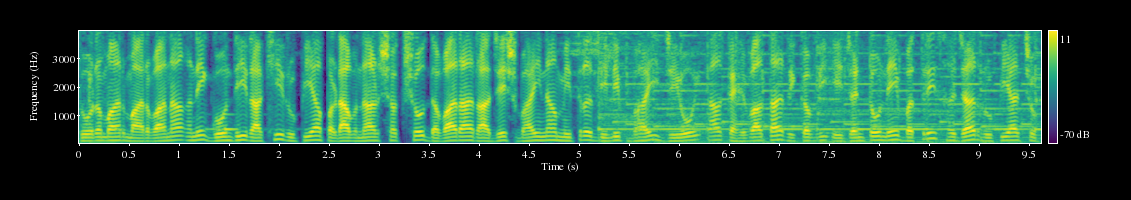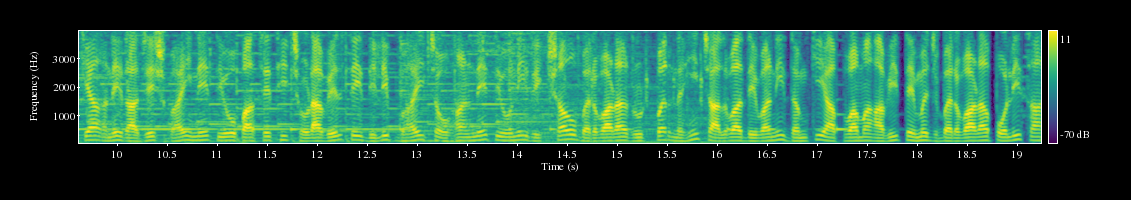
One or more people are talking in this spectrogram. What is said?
દોરમાર મારવાના અને ગોંધી રાખી રૂપિયા પડાવનાર શખ્સો દ્વારા રાજેશભાઈના મિત્ર દિલીપભાઈ જેઓએ આ કહેવાતા રિકવરી એજન્ટોને બત્રીસ હજાર રૂપિયા ચૂક્યા અને રાજેશભાઈને તેઓ પાસેથી છોડાવેલ તે દિલીપભાઈ ચૌહાણને તેઓની રિક્ષાઓ બરવાડા રૂટ પર નહીં ચાલવા દેવાની ધમકી આપવામાં આવી તેમજ બરવાડા પોલીસ આ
